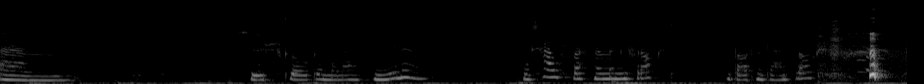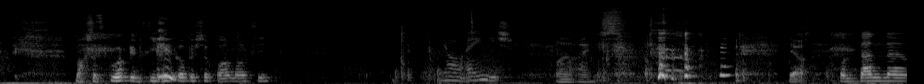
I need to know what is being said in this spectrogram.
Ähm, sonst glaube ich im Moment nie. Aushelfen, wenn man mich fragt. Man darf mich gerne fragen. Machst du das gut? Beim Tiger bist du ein paar Mal gewesen? Ja, einiges. Ah, eins. ja. Und dann äh,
